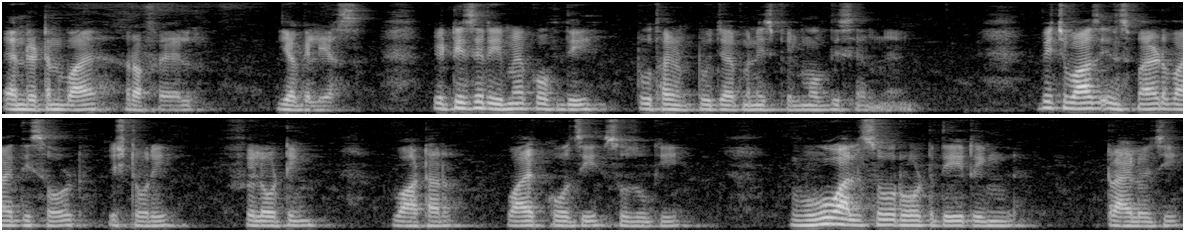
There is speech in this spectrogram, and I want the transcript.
and written by rafael Yaglias. It is a remake of the 2002 Japanese film of the same name. which was inspired by the short story Floating Water by Koji Suzuki, who also wrote the Ring trilogy.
